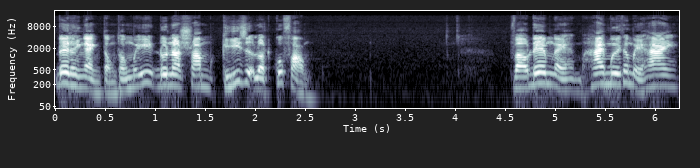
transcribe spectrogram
Đây là hình ảnh Tổng thống Mỹ Donald Trump ký dự luật quốc phòng. Vào đêm ngày 20 tháng 12,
